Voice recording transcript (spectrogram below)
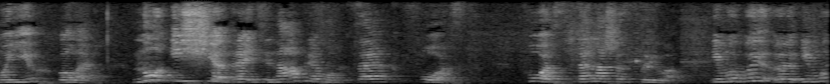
моїх колег. Ну і ще третій напрямок це форс. Форс це наша сила. І ми, ви, е, і ми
